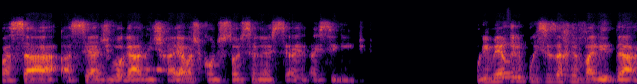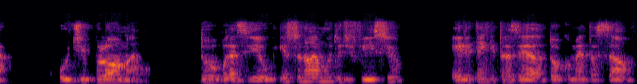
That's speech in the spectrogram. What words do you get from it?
passar a ser advogado em Israel, as condições seriam as, as seguintes. Primeiro, ele precisa revalidar o diploma do Brasil. Isso não é muito difícil. Ele tem que trazer a documentação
